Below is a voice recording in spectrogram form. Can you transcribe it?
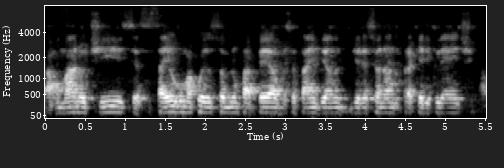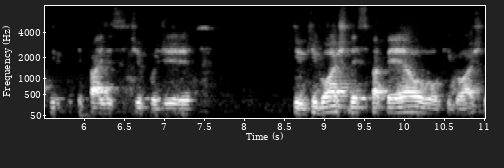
arrumar notícias, se sair alguma coisa sobre um papel, você está enviando, direcionando para aquele cliente que, que faz esse tipo de que, que gosta desse papel ou que gosta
